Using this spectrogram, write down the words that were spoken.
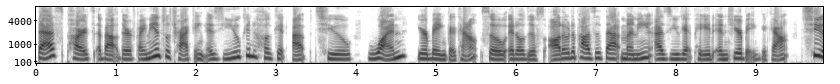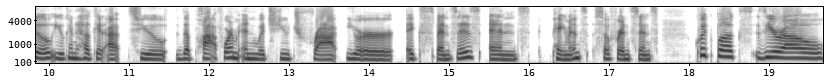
best parts about their financial tracking is you can hook it up to one, your bank account. So it'll just auto deposit that money as you get paid into your bank account. Two, you can hook it up to the platform in which you track your expenses and payments. So, for instance, QuickBooks, Xero,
